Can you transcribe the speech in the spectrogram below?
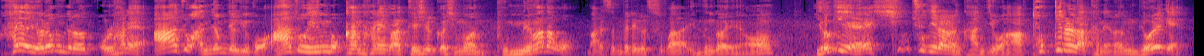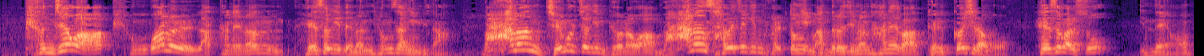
하여 여러분들은 올 한 해 아주 안정적이고 아주 행복한 한 해가 되실 것임은 분명하다고 말씀드릴 수가 있는 거예요. 여기에 신축이라는 간지와 토끼를 나타내는 묘에게 편제와 평관을 나타내는 해석이 되는 형상입니다. 많은 재물적인 변화와 많은 사회적인 활동이 만들어지는 한 해가 될 것이라고 해석할 수 있네요.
